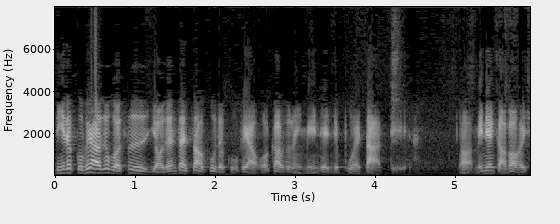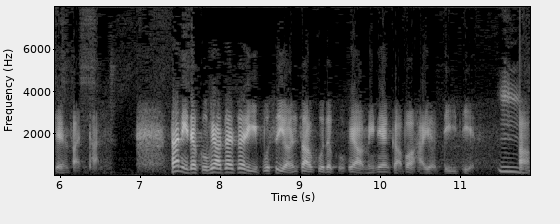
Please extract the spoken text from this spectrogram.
你的股票如果是有人在照顾的股票，我告诉你，明天就不会大跌，啊，明天搞不好会先反弹。那你的股票在这里不是有人照顾的股票，明天搞不好还有低点。嗯，啊。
